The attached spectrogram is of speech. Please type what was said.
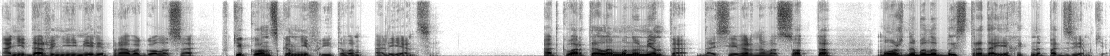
Они даже не имели права голоса в Киконском нефритовом альянсе. От квартала Монумента до Северного Сотто – можно было быстро доехать на подземке.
